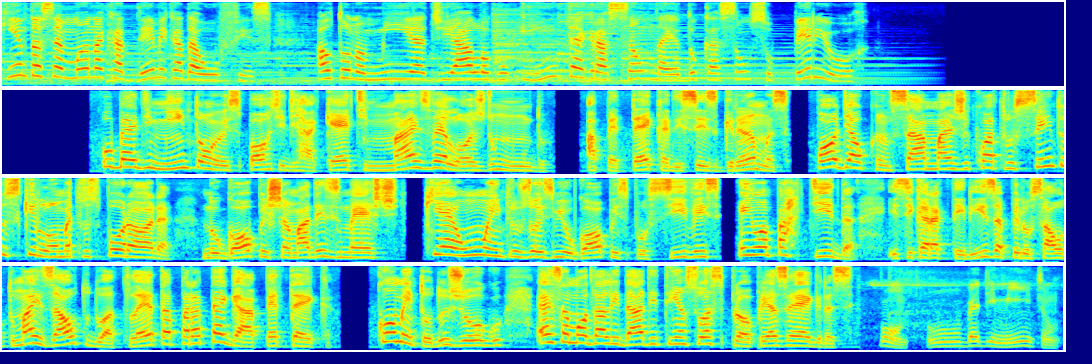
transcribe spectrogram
Quinta Semana Acadêmica da UFES. Autonomia, diálogo e integração na educação superior. O badminton é o esporte de raquete mais veloz do mundo. A peteca de 6 gramas pode alcançar mais de 400 km por hora no golpe chamado smash, que é um entre os 2 mil golpes possíveis em uma partida e se caracteriza pelo salto mais alto do atleta para pegar a peteca. Como em todo jogo, essa modalidade tem as suas próprias regras. Bom, o badminton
